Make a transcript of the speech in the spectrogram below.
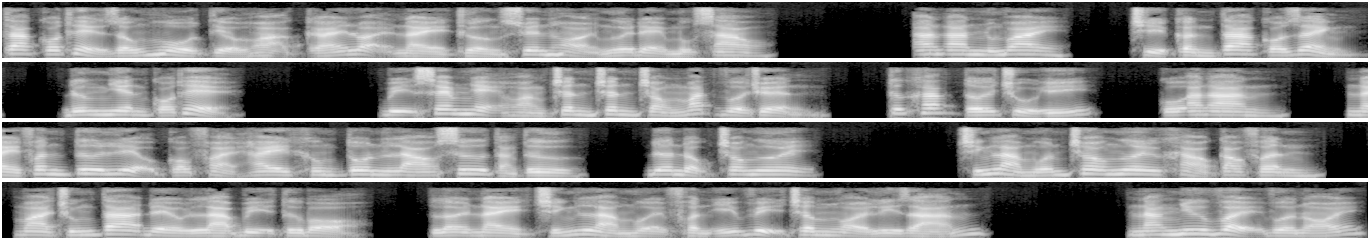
ta có thể giống hồ tiểu họa cái loại này thường xuyên hỏi ngươi để mục sao. An An nhún vai, chỉ cần ta có rảnh, đương nhiên có thể. Bị xem nhẹ Hoàng chân chân trong mắt vừa chuyển, tức khắc tới chủ ý, cô An An, này phân tư liệu có phải hay không tôn lão sư tàng tư, đơn độc cho ngươi. Chính là muốn cho ngươi khảo cao phân, mà chúng ta đều là bị từ bỏ, lời này chính là mười phần ý vị châm ngòi ly gián. Nàng như vậy vừa nói,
